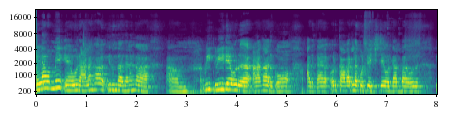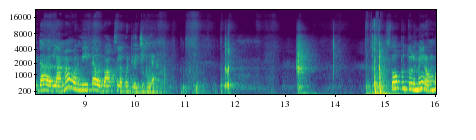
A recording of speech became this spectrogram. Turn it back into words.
எல்லாமே ஒரு அழகாக இருந்தால் தானேங்க வீட் வீடே ஒரு அழகாக இருக்கும். அதுக்காக ஒரு கவரில் கொட்டி வச்சுட்டு ஒரு டப்பா ஒரு இதாக இல்லாமல் ஒரு நீட்டாக ஒரு பாக்ஸில் கொட்டி வச்சுக்கோங்க. சோப்பு தூளுமே ரொம்ப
